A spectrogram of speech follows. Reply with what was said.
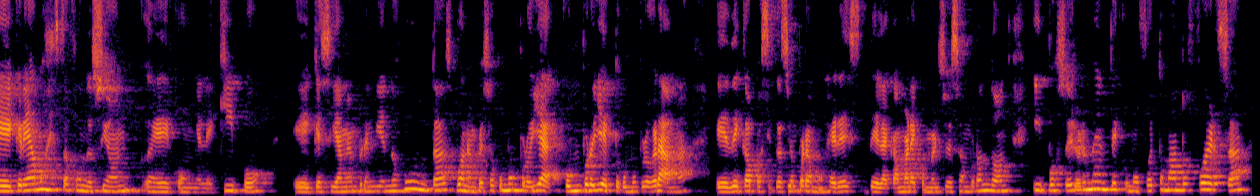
eh, creamos esta fundación eh, con el equipo eh, que se llama Emprendiendo Juntas. Bueno, empezó como un, proyecto, como un proyecto, como un programa de capacitación para mujeres de la Cámara de Comercio de San Brondón y posteriormente, como fue tomando fuerza,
